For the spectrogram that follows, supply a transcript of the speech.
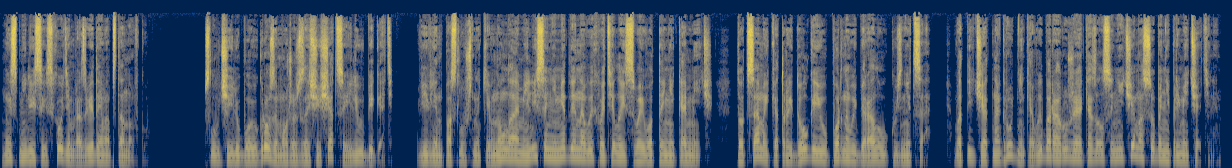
«Мы с Мелиссой сходим, разведаем обстановку. В случае любой угрозы можешь защищаться или убегать». Вивьен послушно кивнула, а Мелисса немедленно выхватила из своего тайника меч. Тот самый, который долго и упорно выбирала у кузнеца. В отличие от нагрудника, выбор оружия оказался ничем особо не примечателен.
